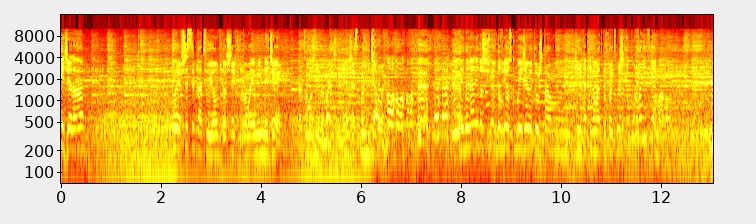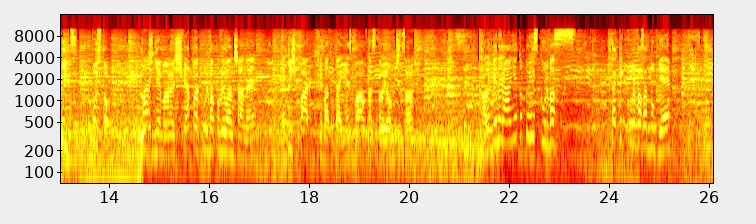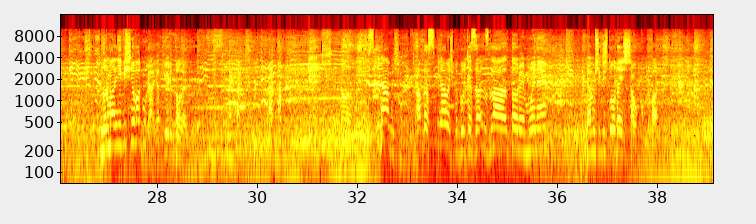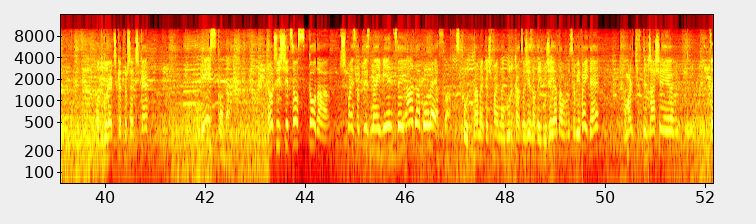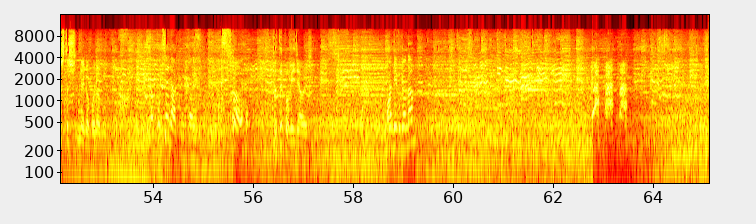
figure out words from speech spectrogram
niedziela. Tutaj wszyscy pracują, widocznie kurwa mają inny dzień. Bardzo możliwe Marcin, nie? Że jest poniedziałek. Generalnie doszliśmy do wniosku, bo jedziemy tu już tam kilka kilometrów, powiedzmy, że tu kurwa nic nie ma, no. Nic, pusto. Ludzi nie ma, światła kurwa powyłączane. Jakiś park chyba tutaj jest, bo auta stoją czy coś. Ale generalnie to tu jest kurwa z... takie kurwa zadupie. Normalnie Wiśniowa Góra, ja pierdolę. Spinamy się. A teraz spinamy się pod górkę z, z latory młyny. Ja bym się gdzieś tu odejszczał, kurwa. Pod góreczkę troszeczkę. I Skoda. No oczywiście co? Skoda. Proszę Państwa, tu jest najwięcej Lada Bolesław. skód. Tam jakaś fajna górka, coś jest na tej górze. Ja tam sobie wejdę, a Marcin w tym czasie też coś innego porobi. Kapucyna kurwa. To ty powiedziałeś. Ładnie wyglądam?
